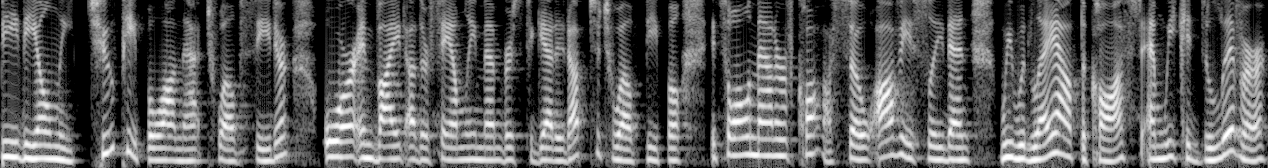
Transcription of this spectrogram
be the only two people on that 12 seater or invite other family members to get it up to 12 people. It's all a matter of cost. So obviously then we would lay out the cost and we could deliver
